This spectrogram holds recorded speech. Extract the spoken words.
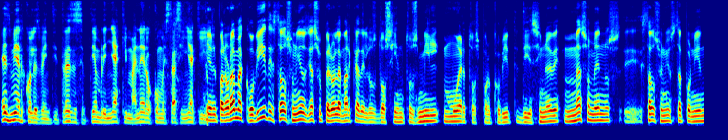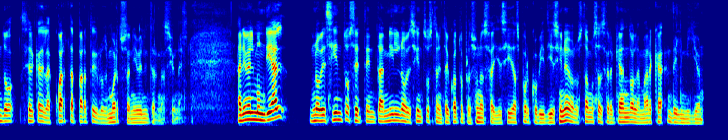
Es miércoles 23 de septiembre. Iñaki Manero, ¿cómo estás, Iñaki? En el panorama COVID, Estados Unidos ya superó la marca de los 200 mil muertos por COVID-19. Más o menos, eh, Estados Unidos está poniendo cerca de la cuarta parte de los muertos a nivel internacional. A nivel mundial, 970.934 personas fallecidas por COVID-19. Nos estamos acercando a la marca del millón.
